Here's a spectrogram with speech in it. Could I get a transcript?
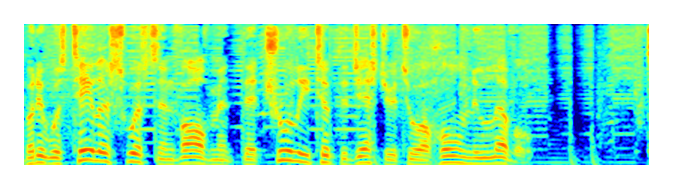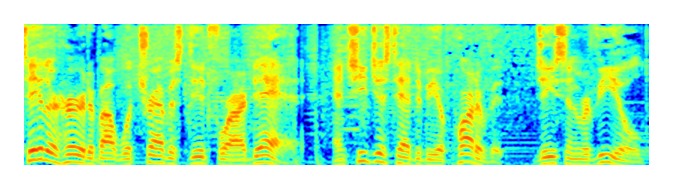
But it was Taylor Swift's involvement that truly took the gesture to a whole new level. Taylor heard about what Travis did for our dad, and she just had to be a part of it, Jason revealed,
